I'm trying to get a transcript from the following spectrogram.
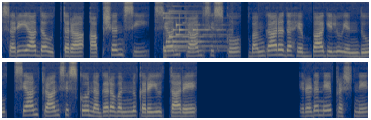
ಸರಿಯಾದ ಉತ್ತರ, ಆಪ್ಷನ್ ಸಿ, ಸ್ಯಾನ್ ಫ್ರಾನ್ಸಿಸ್ಕೋ, ಬಂಗಾರದ ಹೆಬ್ಬಾಗಿಲು ಎಂದು ಸ್ಯಾನ್ ಫ್ರಾನ್ಸಿಸ್ಕೋ ನಗರವನ್ನು ಕರೆಯುತ್ತಾರೆ. ಎರಡನೇ ಪ್ರಶ್ನೆ,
